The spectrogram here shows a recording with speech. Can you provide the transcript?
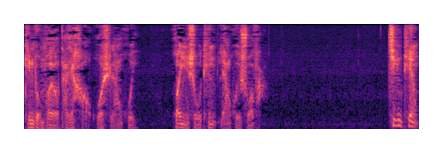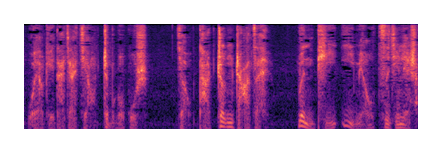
听众朋友，大家好，我是梁辉，欢迎收听梁辉说法。今天我要给大家讲这么个故事，叫他挣扎在问题疫苗资金链上。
